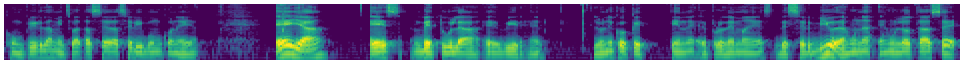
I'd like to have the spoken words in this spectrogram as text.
cumplir la mitzvah de hacer ibum con ella? Ella es betula, es virgen. Lo único que tiene el problema es de ser viuda. Es, una, es un lota C.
